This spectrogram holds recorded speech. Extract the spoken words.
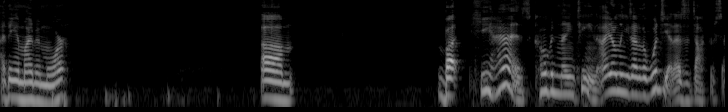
I think it might have been more. Um, but he has COVID 19. I don't think he's out of the woods yet, as his doctors say.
